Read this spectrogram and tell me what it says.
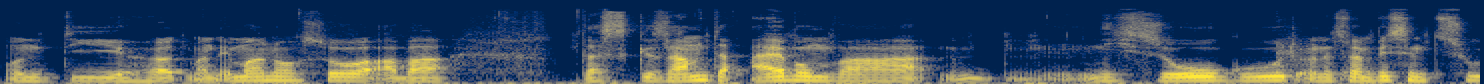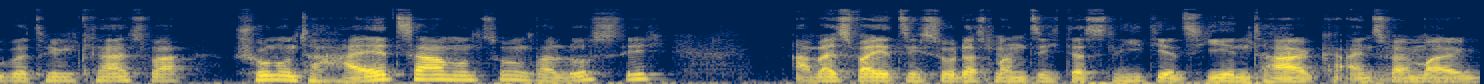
und die hört man immer noch so, aber das gesamte Album war nicht so gut und es war ein bisschen zu übertrieben. Klar, es war schon unterhaltsam und so und war lustig, aber es war jetzt nicht so, dass man sich das Lied jetzt jeden Tag ein, zwei Mal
